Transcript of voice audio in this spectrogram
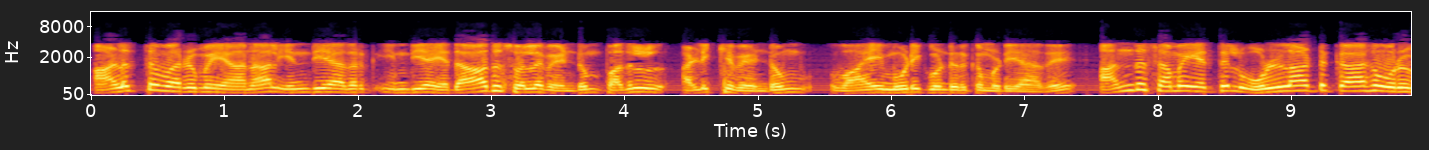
அழுத்தம் வறுமையானால் இந்தியா அதற்கு இந்தியா ஏதாவது சொல்ல வேண்டும் பதில் அளிக்க வேண்டும் வாயை மூடிக்கொண்டிருக்க முடியாது. அந்த சமயத்தில் உள்நாட்டுக்காக ஒரு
